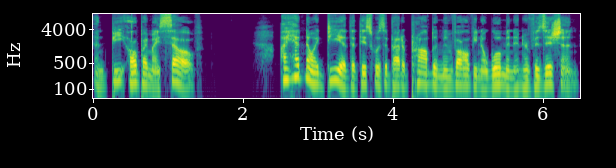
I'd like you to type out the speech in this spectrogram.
and be all by myself. I had no idea that this was about a problem involving a woman and her physician.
